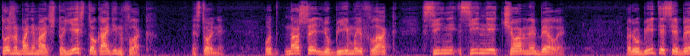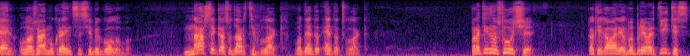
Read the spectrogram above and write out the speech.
должен понимать, что есть только один флаг Эстонии. Вот наш любимый флаг синий, синий черный, белый. Рубите себе, уважаемые украинцы, себе голову. Наш государственный флаг, вот этот, этот флаг. В противном случае, как я говорил, вы превратитесь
